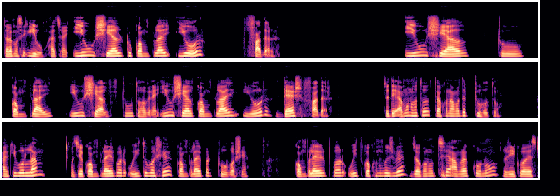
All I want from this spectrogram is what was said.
তাহলে হচ্ছে ইউ আচ্ছা you shall to comply your father you shall to comply you shall to তো হবে না ইউ শেয়াল কমপ্লাই ইউর ড্যাশ ফাদার যদি এমন হতো, তখন আমাদের টু হতো, আর কি বললাম, যে কমপ্লাইয়ের পর উই তো বসে কমপ্লাইয়ের পর টু বসে কমপ্লাইয়ের পর উইথ কখন বসবে? যখন হচ্ছে আমরা কোনো রিকোয়েস্ট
